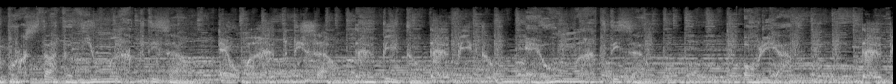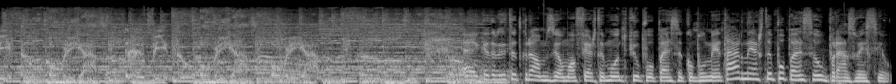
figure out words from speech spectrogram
É porque se trata de uma repetição. É uma repetição. Repito, repito. É uma repetição. Obrigado. Repito, obrigado. Repito, obrigado. Obrigado. A caderneta de cromos é uma oferta Montepio Poupança Complementar. Nesta poupança, o prazo é seu.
